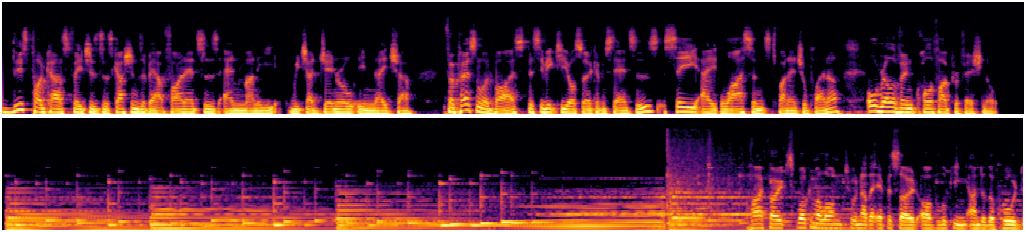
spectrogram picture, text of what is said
This podcast features discussions about finances and money, which are general in nature. For personal advice specific to your circumstances, see a licensed financial planner or relevant qualified professional. Hi, folks. Welcome along to another episode of Looking Under the Hood,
